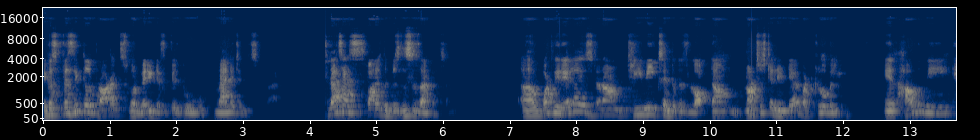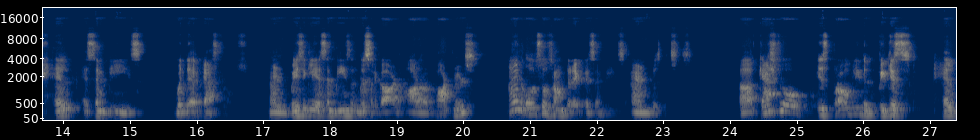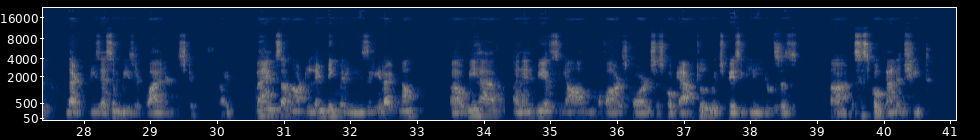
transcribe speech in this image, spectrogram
Because physical products were very difficult to manage in this so that's as far as the businesses are concerned. Uh, what we realized around three weeks into this lockdown, not just in India, but globally, is how do we help SMBs with their cash flows? And basically, SMBs in this regard are our partners and also some direct SMBs and businesses. Uh, cash flow is probably the biggest help that these SMBs require at this stage, right? Banks are not lending very easily right now. Uh, we have an NBFC arm of ours called Cisco Capital, which basically uses uh, the Cisco balance sheet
